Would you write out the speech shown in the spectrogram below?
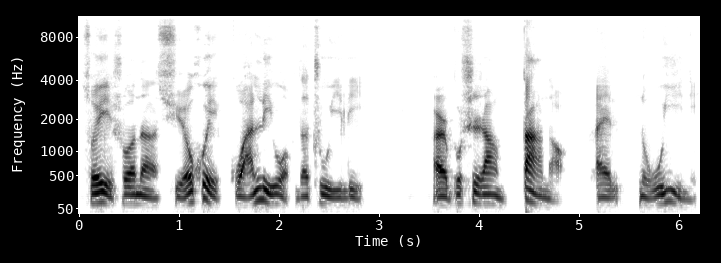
所以说呢，学会管理我们的注意力，而不是让大脑来奴役你。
